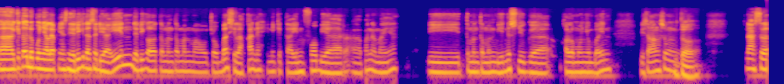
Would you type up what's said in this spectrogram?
uh, kita udah punya labnya sendiri kita sediain. Jadi kalau teman-teman mau coba silakan ya. Ini kita info biar apa namanya di teman-teman binus juga kalau mau nyobain bisa langsung. Betul. Nah, se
